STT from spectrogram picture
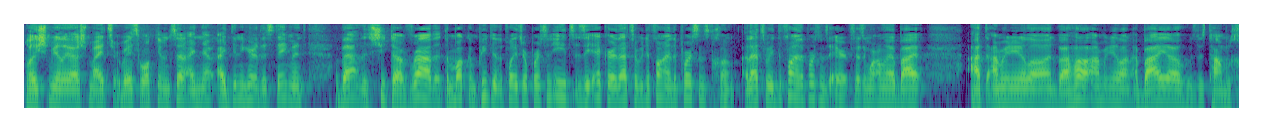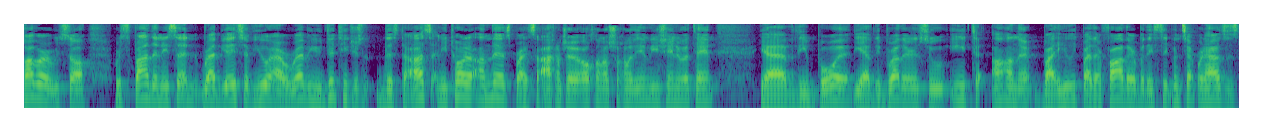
Basically, walked in and said, I, ne- I didn't hear the statement about the shita of Rav that the makam pita, the place where a person eats, is the ikar. That's how we define the person's tchum. Uh, that's how we define the person's erev. Says at Amrin and Vaha Amrin and Abaye, who's this Talmud Chavar. We saw responded and he said, Rabbi Yosef, you are a Rabbi, you did teach this to us, and he taught it on this. You have the boy, you have the brothers who eat on their, by who eat by their father, but they sleep in separate houses.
